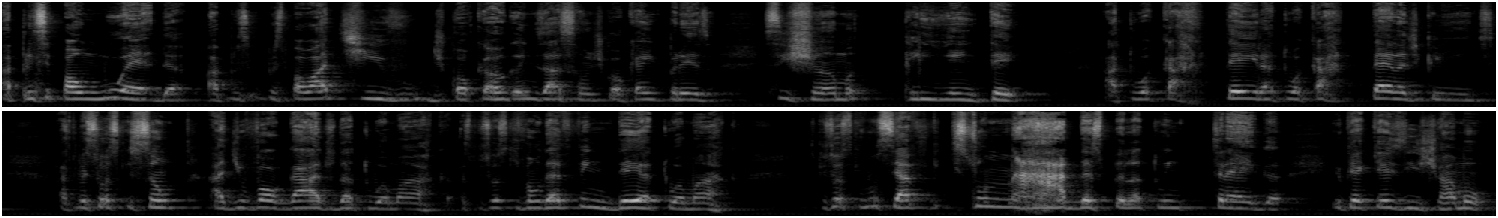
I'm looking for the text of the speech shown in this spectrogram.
a principal moeda, a, o principal ativo de qualquer organização, de qualquer empresa, se chama cliente. A tua carteira, a tua cartela de clientes. As pessoas que são advogados da tua marca, as pessoas que vão defender a tua marca, as pessoas que vão ser aficionadas pela tua entrega. E o que é que existe, Ramon?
